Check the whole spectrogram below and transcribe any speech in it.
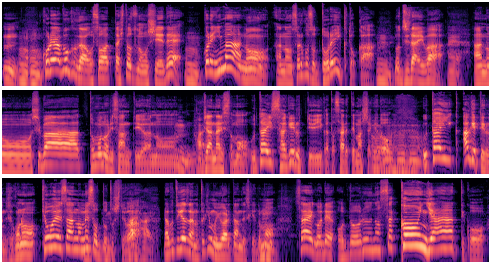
うん。うんうん。これは僕が教わった一つの教えで、ん。これ今のあのそれこそドレイクとかの時代は、ええ。あの柴那典さんっていうあの、んはい。ジャーナリストも歌い下げるっていう言い方されてましたけど、うんうんうん歌い上げてるんですよ。この京平さんのメソッドとしては、うんうんはいはい。ラブトゥギャザーの時も言われたんですけども、最後で「踊るのさ今夜」ってこう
